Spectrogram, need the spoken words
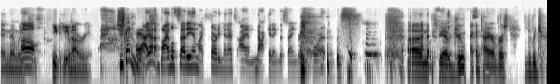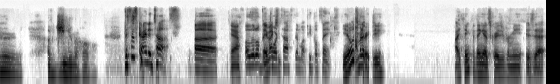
and then we oh, Keep keep Eva Eva. Marie? She's got hey, I got a Bible study in like 30 minutes. I am not getting the sangria for it. uh, next, we have Drew McIntyre versus the return of Jinder Mahal. This is kind of tough. Uh, Yeah. a little bit They've more actually- tough than what people think. You know what's gonna- crazy? I think the thing that's crazy for me is that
